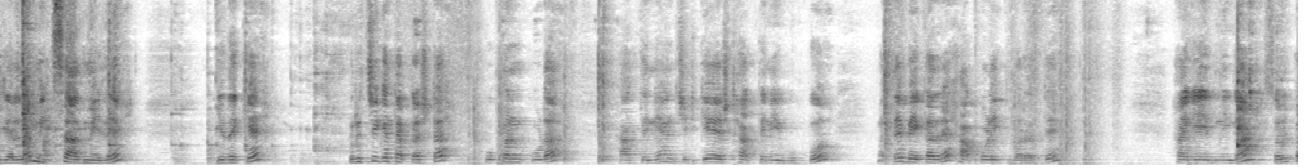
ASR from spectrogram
ಇದೆಲ್ಲ ಮಿಕ್ಸ್ ಆದಮೇಲೆ ಇದಕ್ಕೆ ರುಚಿಗೆ ತಕ್ಕಷ್ಟ ಉಪ್ಪನ್ನು ಕೂಡ ಹಾಕ್ತೀನಿ. ಒಂದು ಚಿಟಿಕೆ ಎಷ್ಟು ಹಾಕ್ತೀನಿ? ಈಗ ಉಪ್ಪು. ಮತ್ತು ಬೇಕಾದರೆ ಹಾಕೊಳ್ಳಿಕ್ಕೆ ಬರುತ್ತೆ. ಹಾಗೆ ಇದನ್ನೀಗ ಸ್ವಲ್ಪ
